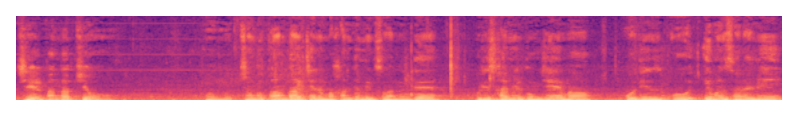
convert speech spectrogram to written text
제일 반갑죠. 어, 뭐 전부 다른 단체는 뭐 한두 명씩 왔는데 우리 3.1 공제에만 옷 입은 사람이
